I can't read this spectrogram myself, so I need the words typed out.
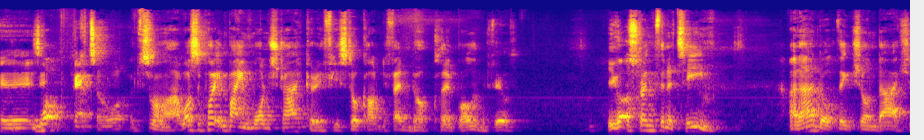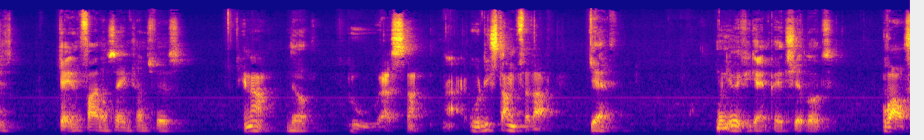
is What? it like. What's the point in buying one striker if you still can't defend or clear ball in midfield? You've got to strengthen a team. And I don't think Sean Dyche is getting final say in transfers. You know? No. Ooh, that's not. Would he stand for that? Yeah. Wouldn't you if you're getting paid shitloads? Well,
